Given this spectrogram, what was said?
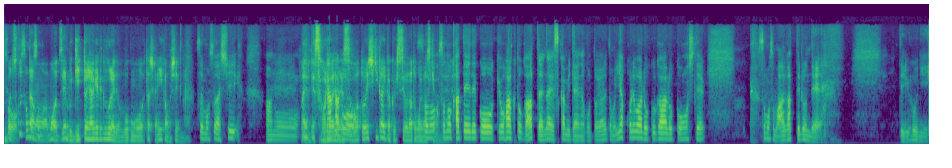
そう、作ったものはもう全部 Git に上げていくぐらいでも僕も確かにいいかもしれない。それもそうだし、あの、まあ、ね、それはね、相当意識改革必要だと思いますけど、ね。そのその過程でこう脅迫とかあったじゃないですかみたいなことを言われても、いや、これは録画、録音して、そもそも上がってるんで、っていうふうに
